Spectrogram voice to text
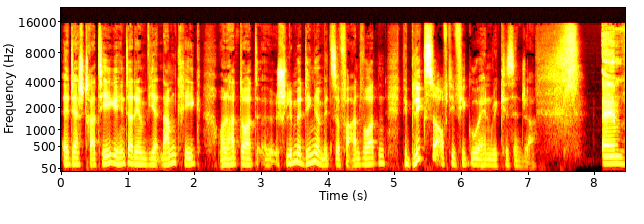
äh, der Stratege hinter dem Vietnamkrieg und hat dort äh, schlimme Dinge mit zu verantworten. Wie blickst du auf die Figur Henry Kissinger? Ähm,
